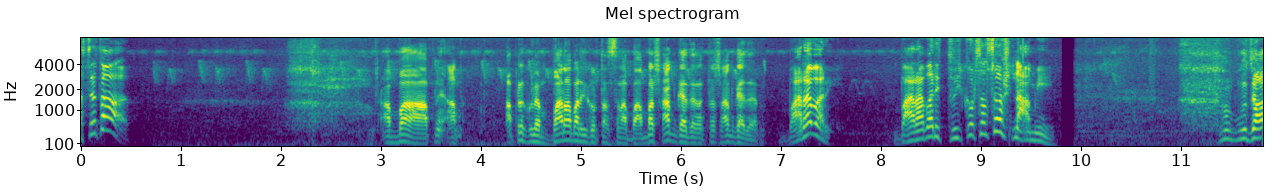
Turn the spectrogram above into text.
আছে তোর? আব্বা আপনি আপনি করলাম বাড়াবাড়ি করতেছেন আব্বা। আব্বা শার্ট গায়ে দেন একটা শার্ট গায়ে দেন। বাড়াবাড়ি? বাড়াবাড়ি তুই করতেছস না আমি? বুঝা?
